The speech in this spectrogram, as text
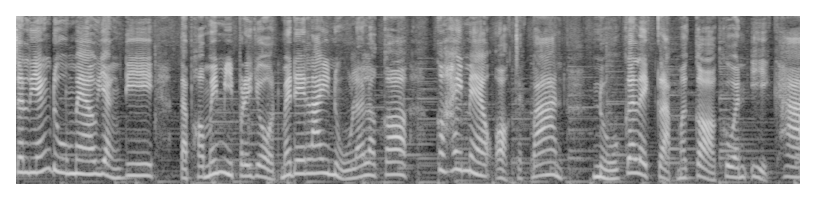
จะเลี้ยงดูแมวอย่างดี แต่พอไม่มีประโยชน์ไม่ได้ไล่หนูแล้วแล้วก็ ก็ให้แมวออกจากบ้าน หนูก็เลยกลับมาก่อกวนอีกค่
